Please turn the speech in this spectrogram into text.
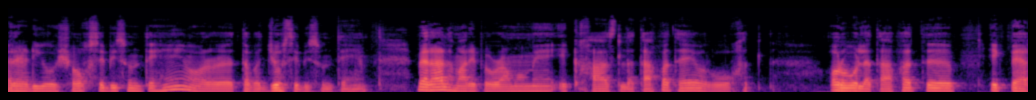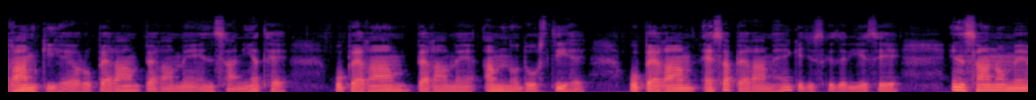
ریڈیو شوق سے بھی سنتے ہیں اور توجہ سے بھی سنتے ہیں۔ بہرحال ہمارے پروگراموں میں ایک خاص لطافت ہے اور وہ خط، اور وہ لطافت ایک پیغام کی ہے اور وہ پیغام پیغام انسانیت ہے۔ وہ پیغام پیغام امن و دوستی ہے۔ وہ پیغام ایسا پیغام ہے کہ جس کے ذریعے سے انسانوں میں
